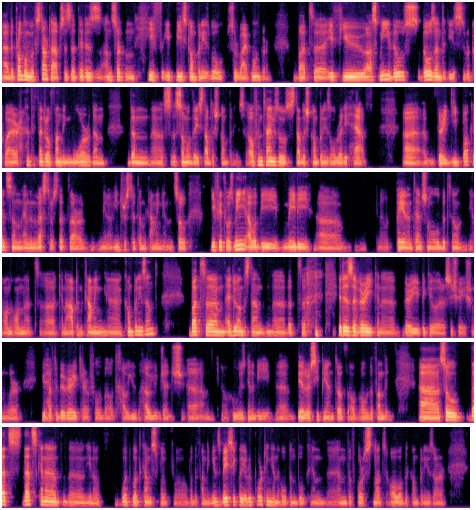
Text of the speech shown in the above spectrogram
Uh, the problem with startups is that it is uncertain if if these companies will survive longer. But uh, if you ask me, those those entities require the federal funding more than than uh, some of the established companies. Oftentimes, those established companies already have uh, very deep pockets and, and investors that are you know interested in coming in. So, if it was me, I would be maybe uh, you know paying attention a little bit on on on that uh, kind of up and coming uh, companies end. But um, I do understand uh, that uh, it is a very kind of very peculiar situation where you have to be very careful about how you how you judge um, you know who is going to be the recipient of, of, of the funding. So that's that's kind of the you know what what comes with with the funding. It's basically reporting an open book, and and of course, not all of the companies are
